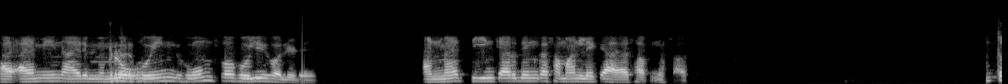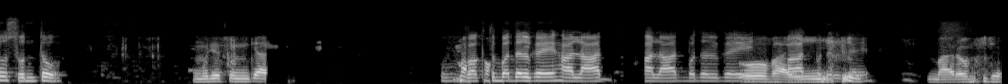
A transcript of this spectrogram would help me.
I, I mean, I remember True. going home for holy holidays. And मैं तीन चार दिन का सामान लेके आया था अपने साथ तो सुन तो मुझे सुन के वक्त बदल गए हालात हालात बदल गए ओ भाई बात बदल गए मारो मुझे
